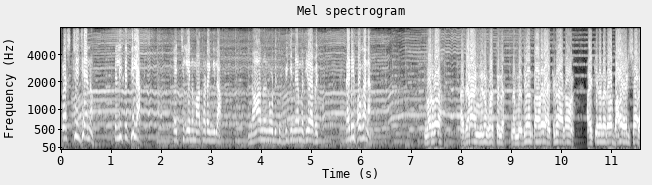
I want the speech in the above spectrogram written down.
ಪ್ರೆಸ್ಟೀಜ್ ಏನು? ತಿಳಿತೈತಿಲ್ಲ ಹೆಚ್ಚಿಗೇನು ಮಾತಾಡಂಗಿಲ್ಲ. ನಾನು ನೋಡಿದ ಹುಡುಗಿನೇ ಮದುವೆ ಆಗ್ಬೇಕು. ನಡಿ ಹೋಗೋಣ. ನೋಡುವ ಅದರ ಹಂಗೇನೋ ಗೊತ್ತಿಲ್ಲ. ನಮ್ಮ ಮದುವೆ ಅಂತ ಆದ್ರೆ ಆಕಿನ ಆಗವ. ಆಕಿ ನನಗ ಬಾಳ ಹಿಡ್ಸ್ಯಾಳ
